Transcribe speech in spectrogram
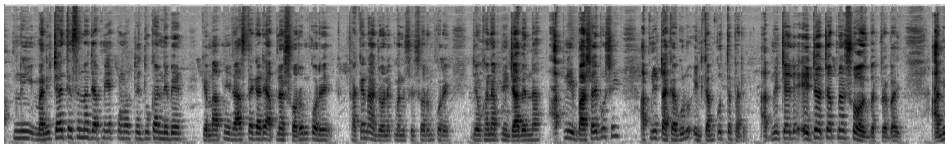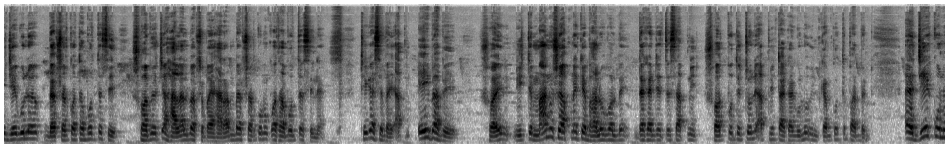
আপনি মানে চাইতেছেন না যে আপনি কোনো একটা দোকান নেবেন। কিংবা আপনি রাস্তাঘাটে আপনার শরম করে থাকে না, যে অনেক মানুষের শরম করে যে ওখানে আপনি যাবেন না, আপনি বাসায় বসেই আপনি টাকাগুলো ইনকাম করতে পারেন। আপনি চাইলে এটা হচ্ছে আপনার সহজ ব্যবসা ভাই। আমি যেগুলো ব্যবসার কথা বলতেছি, সবই হচ্ছে হালাল ব্যবসা ভাই, হারাম ব্যবসার কোনো কথা বলতেছি না। ঠিক আছে ভাই, আপনি এইভাবে সবাই নিশ্চয় মানুষও আপনাকে ভালো বলবে। দেখা যেতেছে আপনি সৎ পথে চলে আপনি টাকাগুলো ইনকাম করতে পারবেন। যে কোনো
